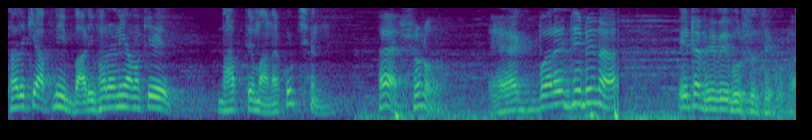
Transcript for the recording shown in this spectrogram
তাহলে কি আপনি বাড়ি ভাড়া নিয়ে আমাকে ভাবতে মানা করছেন? হ্যাঁ শোনো একবারে দেবে না এটা ভেবে বসে থেকো না।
